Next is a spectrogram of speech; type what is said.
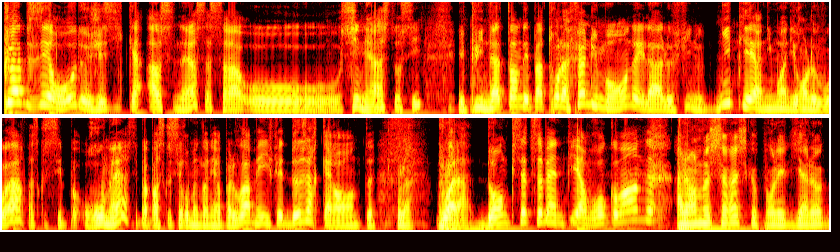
Club Zero de Jessica Hausner, ça sera au cinéaste aussi. Et puis n'attendez pas trop la fin du monde. Et là, le film, ni Pierre ni moi n'irons le voir, parce que c'est pas roumain, c'est pas parce que c'est roumain qu'on n'ira pas le voir, mais il fait 2h40. Oula. Voilà. Donc cette semaine, Pierre vous recommande Alors, ne serait-ce que pour les dialogues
